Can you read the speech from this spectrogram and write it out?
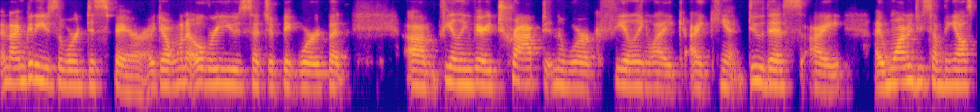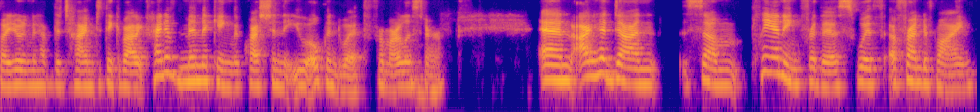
and i'm going to use the word despair i don't want to overuse such a big word but um, feeling very trapped in the work, feeling like I can't do this. I I want to do something else, but I don't even have the time to think about it. Kind of mimicking the question that you opened with from our listener. And I had done some planning for this with a friend of mine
